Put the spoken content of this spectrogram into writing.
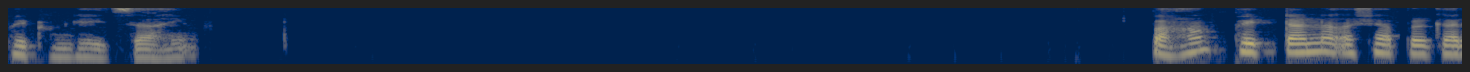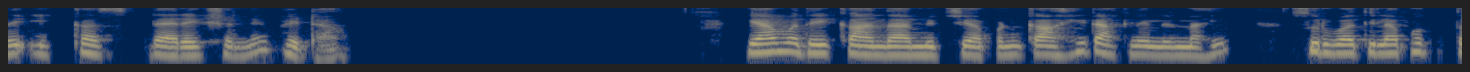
फेटून घ्यायचं आहे. पहा फेटताना अशा प्रकारे एकाच डायरेक्शनने फेटा. यामध्ये कांदा मिरची आपण काही टाकलेले नाही. सुरुवातीला फक्त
